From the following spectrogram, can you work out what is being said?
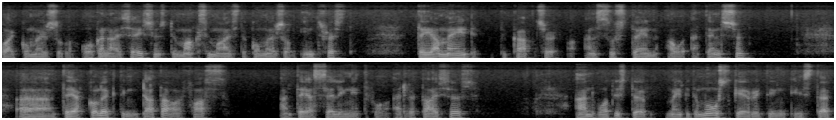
by commercial organizations to maximize the commercial interest. They are made to capture and sustain our attention. Uh, they are collecting data of us and they are selling it for advertisers. And what is the maybe the most scary thing is that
